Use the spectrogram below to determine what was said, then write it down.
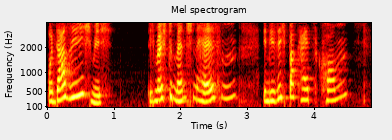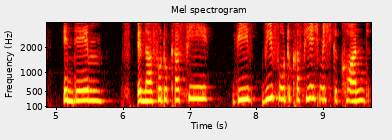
Und da sehe ich mich. Ich möchte Menschen helfen, in die Sichtbarkeit zu kommen, in dem in der Fotografie, wie, wie fotografiere ich mich gekonnt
